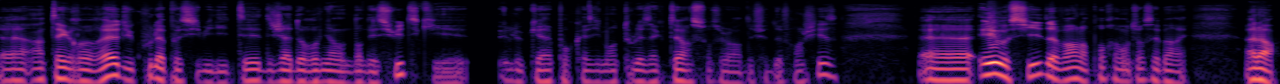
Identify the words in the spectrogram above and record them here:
euh, intégrerait du coup la possibilité déjà de revenir dans, dans des suites, qui est le cas pour quasiment tous les acteurs sur ce genre de, de franchise, euh, et aussi d'avoir leur propre aventure séparée. Alors,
